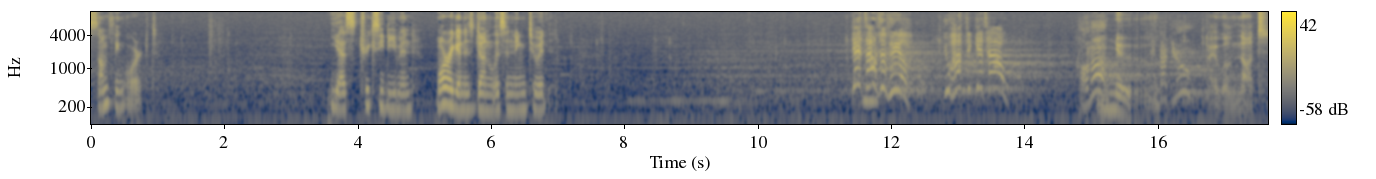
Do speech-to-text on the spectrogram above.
Something worked. Yes, Trixie Demon. Morrigan is done listening to it. Get out of here! You have to get out! Connor? No. Is that you? I will not.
